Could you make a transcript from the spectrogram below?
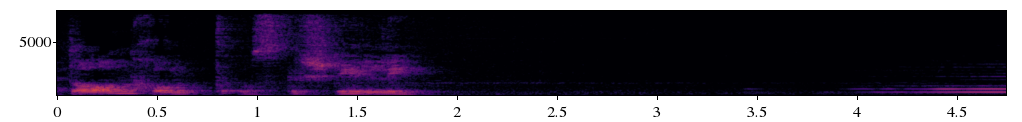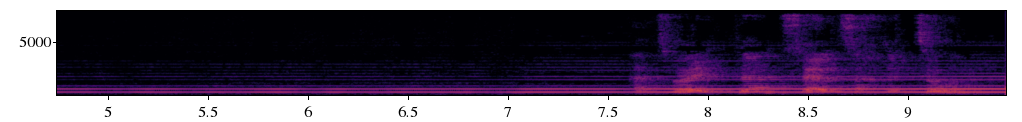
Ein Ton kommt aus der Stille. Ein zweiter gesellt sich dazu.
